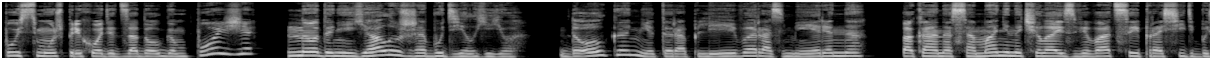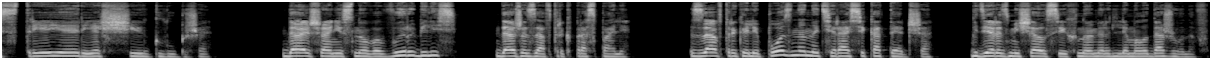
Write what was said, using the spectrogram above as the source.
пусть муж приходит за долгом позже, но Даниял уже будил ее. Долго, неторопливо, размеренно, пока она сама не начала извиваться и просить быстрее, резче и глубже. Дальше они снова вырубились, даже завтрак проспали. Завтракали поздно на террасе коттеджа, где размещался их номер для молодоженов.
